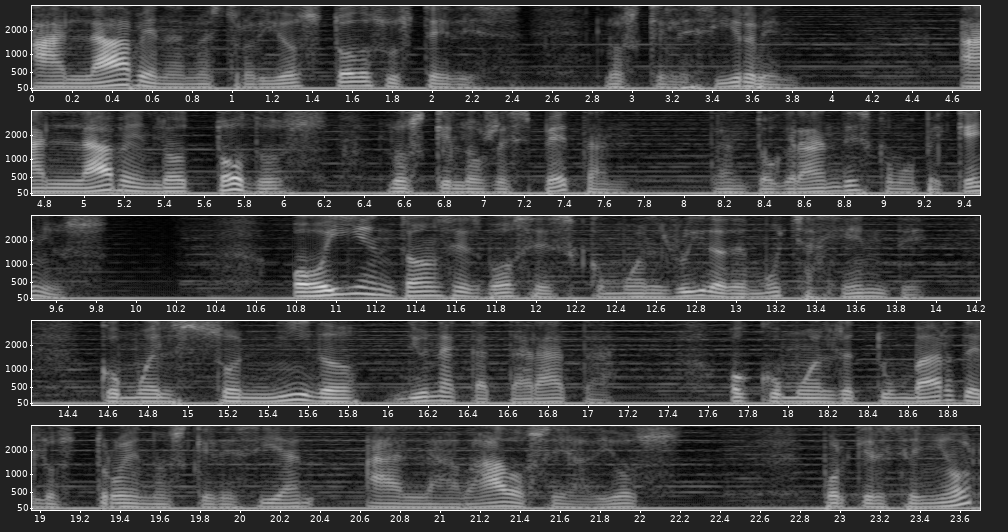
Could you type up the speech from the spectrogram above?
Alaben a nuestro Dios todos ustedes, los que le sirven. Alábenlo todos los que lo respetan, tanto grandes como pequeños. Oí entonces voces como el ruido de mucha gente, como el sonido de una catarata, o como el retumbar de los truenos que decían, alabado sea Dios, porque el Señor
